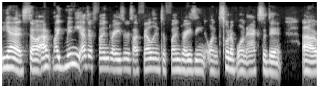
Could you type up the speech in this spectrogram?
Yes. So I like many other fundraisers, I fell into fundraising on sort of on accident. Uh,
